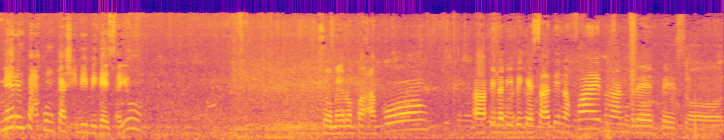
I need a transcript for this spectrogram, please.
meron pa akong cash ibibigay sa'yo. So, meron pa akong ah, pinabibigay sa atin na 500 pesos.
